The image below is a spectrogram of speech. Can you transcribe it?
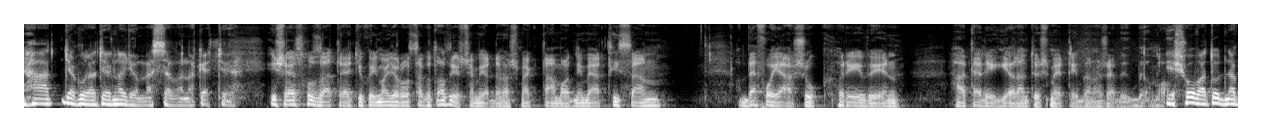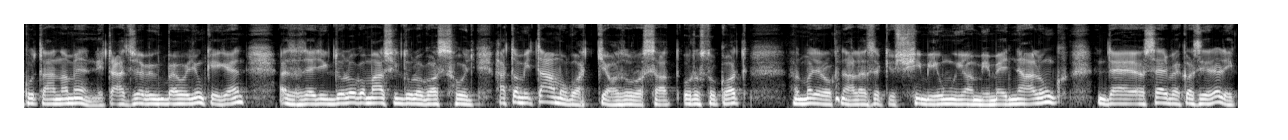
hát gyakorlatilag nagyon messze vannak ettől. És ezt hozzátehetjük, hogy Magyarországot azért sem érdemes megtámadni, mert hiszen a befolyásuk révén hát elég jelentős mértékben a zsebükben van. És hova tudnak utána menni? Tehát zsebükben vagyunk, igen, ez az egyik dolog. A másik dolog az, hogy hát ami támogatja az oroszat, oroszokat, hát magyaroknál ezek is himi ami megy nálunk, de a szerbek azért elég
